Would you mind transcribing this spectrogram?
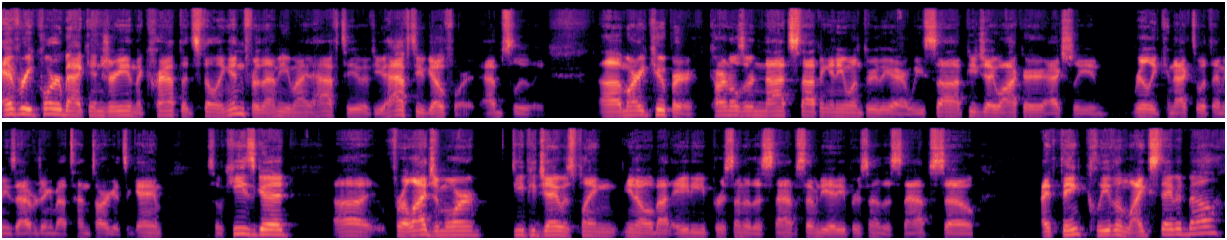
every quarterback injury and the crap that's filling in for them, you might have to. If you have to, go for it. Absolutely. Uh, Mari Cooper, Cardinals are not stopping anyone through the air. We saw PJ Walker actually really connect with him. He's averaging about 10 targets a game. So he's good. Uh, for Elijah Moore, DPJ was playing, you know, about 80% of the snaps, 70, 80% of the snaps. So I think Cleveland likes David Bell.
